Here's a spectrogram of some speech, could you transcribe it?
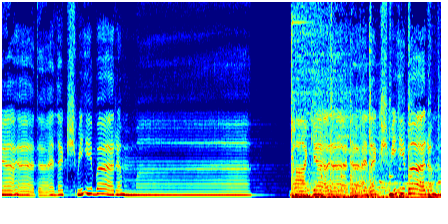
भाग्यदलक्ष्मी वारम् भाग्यदलक्ष्मी वारम्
